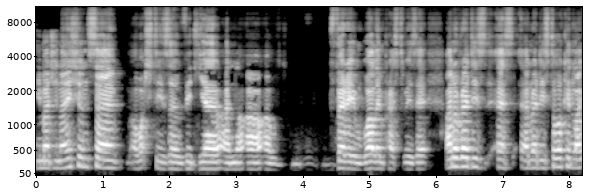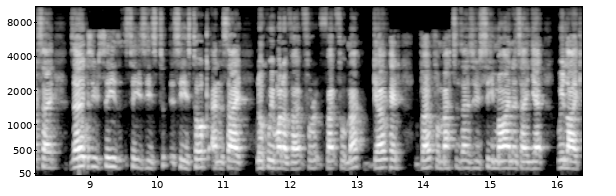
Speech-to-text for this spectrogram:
imagination. So I watched his uh, video, and I, I very well impressed with it. And I read his I uh, read his talk, and like say those who see sees his see his talk and say, look, we want to vote for vote for Matt. Go ahead, vote for Matt. And those who see mine and saying, yeah, we like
